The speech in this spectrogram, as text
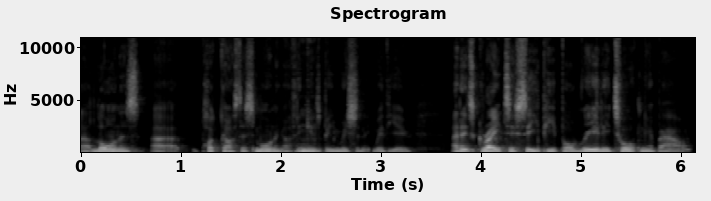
uh, Lorna's uh, podcast this morning. I think mm. it's been recently with you, and it's great to see people really talking about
